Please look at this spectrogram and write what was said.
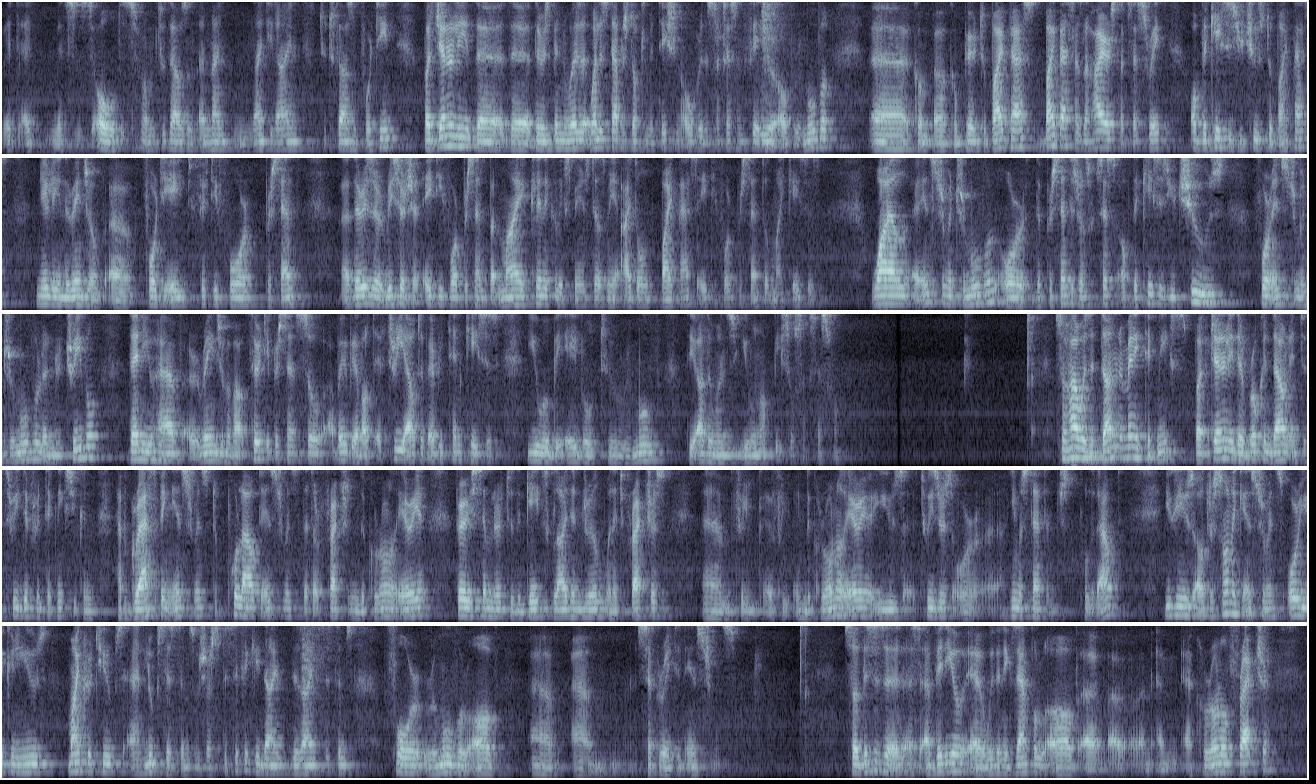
it, it, it's, it's, old. It's from 2099 to 2014. But generally, the, the, there has been well, well established documentation over the success and failure of removal uh, com, uh, compared to bypass. Bypass has a higher success rate of the cases you choose to bypass, nearly in the range of uh, 48 54%. Uh, there is a research at 84%, but my clinical experience tells me I don't bypass 84% of my cases while uh, instrument removal or the percentage of success of the cases you choose for instrument removal and retrieval then you have a range of about 30% so maybe about 3 out of every 10 cases you will be able to remove the other ones you will not be so successful so how is it done? There are many techniques, but generally they're broken down into three different techniques. You can have grasping instruments to pull out instruments that are fractured in the coronal area, very similar to the Gates Glidden drill when it fractures um, in the coronal area. You use uh, tweezers or uh, hemostat and just pull it out. You can use ultrasonic instruments or you can use microtubes and loop systems, which are specifically designed systems for removal of uh, um, separated instruments. So this is a, a video uh, with an example of a, a, a coronal fracture.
